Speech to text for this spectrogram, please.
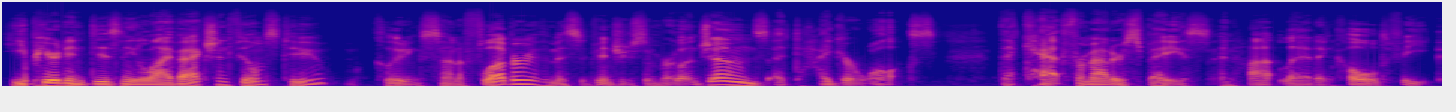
He appeared in Disney live action films too, including Son of Flubber, The Misadventures of Merlin Jones, A Tiger Walks, The Cat from Outer Space, and Hot Lead and Cold Feet.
